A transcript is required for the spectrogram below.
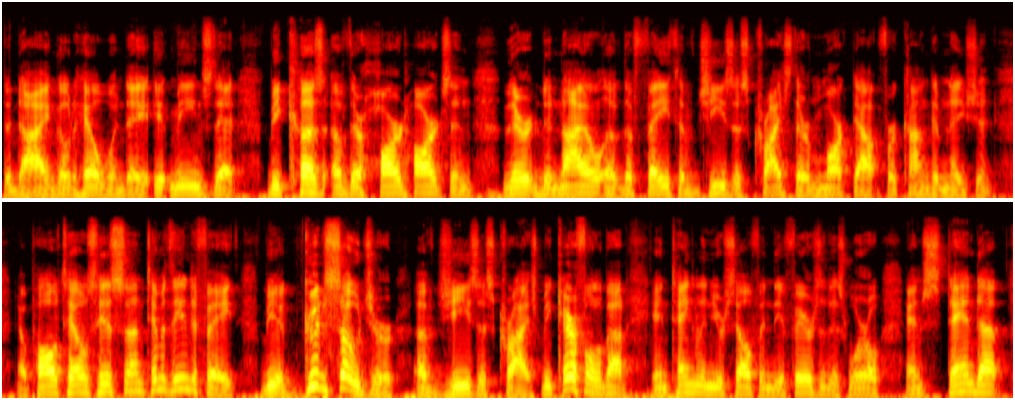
to die and go to hell one day. It means that because of their hard hearts and their denial of the faith of Jesus Christ, they're marked out for condemnation. Now, Paul tells his son Timothy into faith be a good soldier of Jesus Christ. Be careful about entangling yourself in the affairs of this world and stand up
